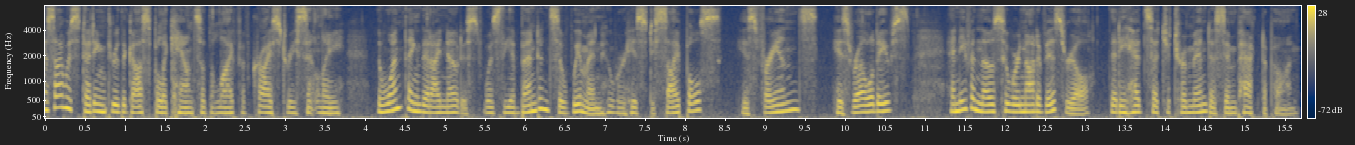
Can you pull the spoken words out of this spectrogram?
As I was studying through the gospel accounts of the life of Christ recently, the one thing that I noticed was the abundance of women who were his disciples, his friends, his relatives, and even those who were not of Israel that he had such a tremendous impact upon.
